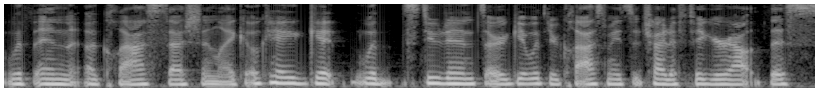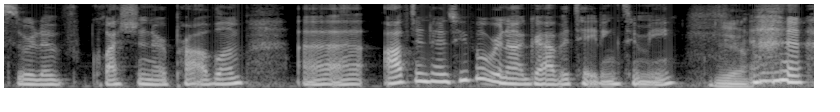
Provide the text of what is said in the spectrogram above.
within a class session like okay get with students or get with your classmates to try to figure out this sort of question or problem uh, oftentimes people were not gravitating to me yeah.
